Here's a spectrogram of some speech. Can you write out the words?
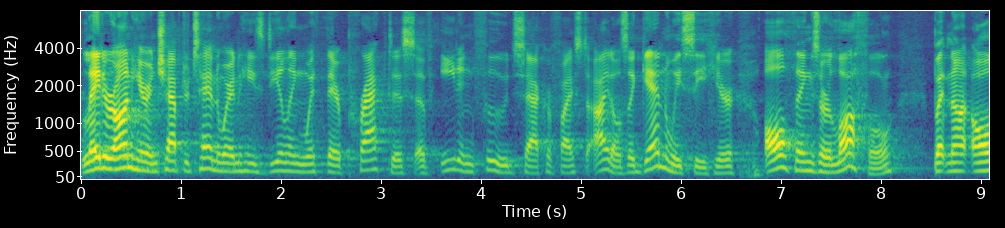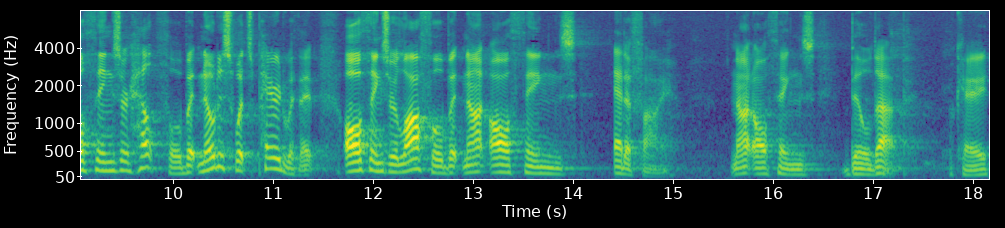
Later on here in chapter 10, when he's dealing with their practice of eating food sacrificed to idols, again we see here all things are lawful, but not all things are helpful. But notice what's paired with it all things are lawful, but not all things edify, not all things build up. Okay?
